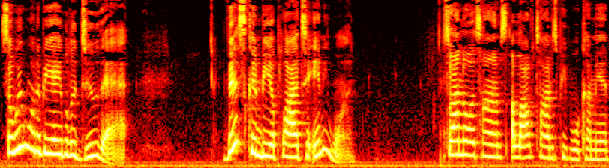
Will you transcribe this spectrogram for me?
So we want to be able to do that. This can be applied to anyone. So I know at times, a lot of times, people will come in.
